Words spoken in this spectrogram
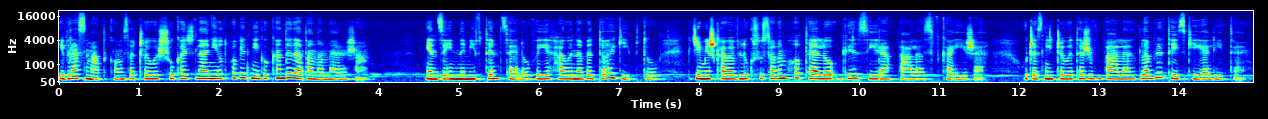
i wraz z matką zaczęły szukać dla niej odpowiedniego kandydata na męża. Między innymi w tym celu wyjechały nawet do Egiptu, gdzie mieszkały w luksusowym hotelu Gezira Palace w Kairze. Uczestniczyły też w balach dla brytyjskiej elity.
